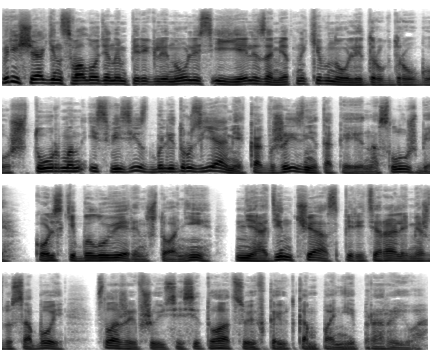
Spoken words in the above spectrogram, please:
Верещагин с Володиным переглянулись и еле заметно кивнули друг другу. Штурман и связист были друзьями, как в жизни, так и на службе. Кольский был уверен, что они не один час перетирали между собой сложившуюся ситуацию в кают-компании прорыва.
